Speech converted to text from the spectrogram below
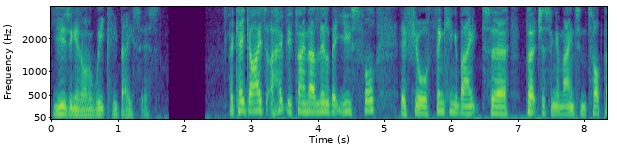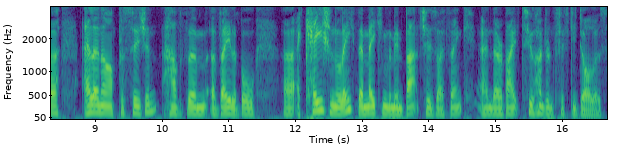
using it on a weekly basis. Okay guys, I hope you found that a little bit useful. If you're thinking about uh, purchasing a mountain topper, LNR Precision have them available uh, occasionally. They're making them in batches, I think, and they're about $250.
